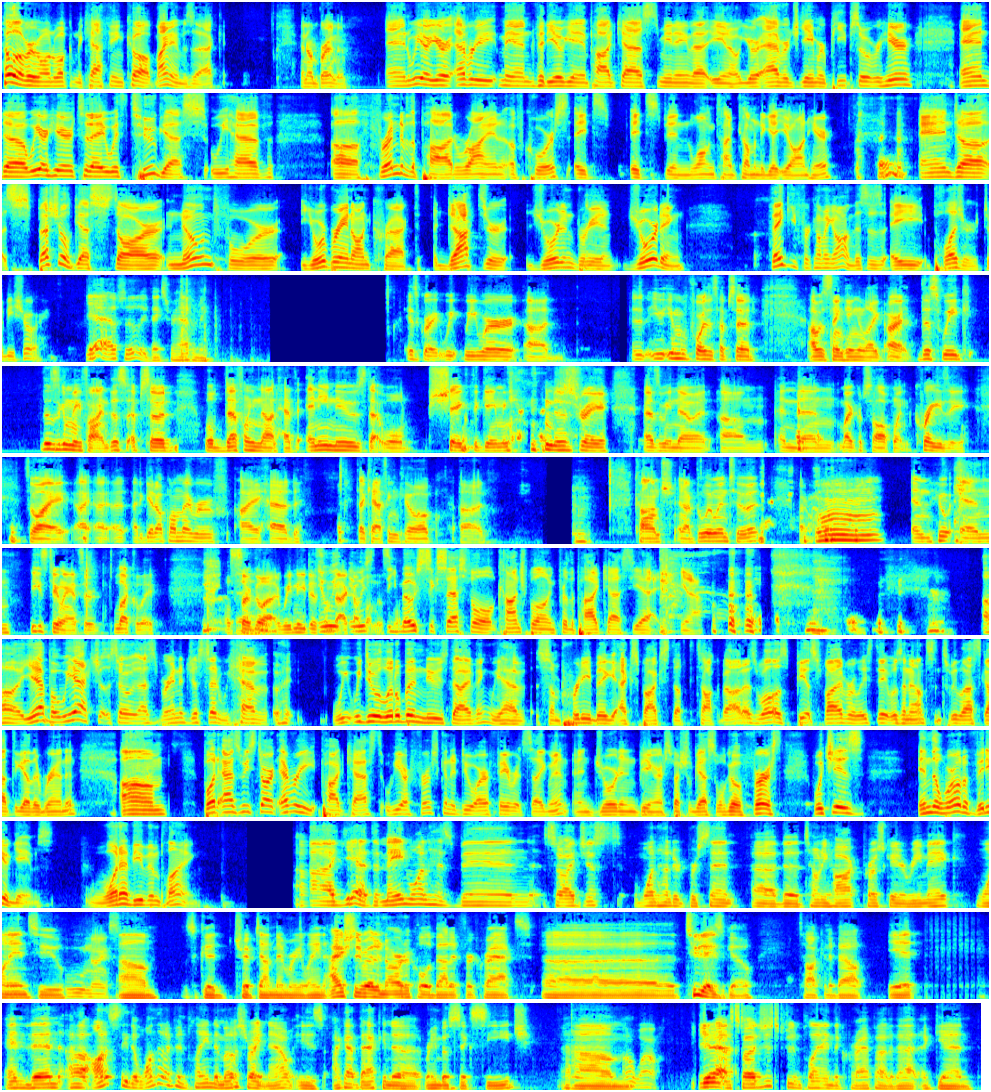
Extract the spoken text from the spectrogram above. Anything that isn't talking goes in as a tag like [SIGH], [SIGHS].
Hello, everyone. Welcome to Caffeine Co-op. My name is Zach, And I'm Brandon. and we are your everyman video game podcast, meaning that you know your average gamer peeps over here. And uh, we are here today with two guests. We have a friend of the pod, Ryan, of course. It's it's been a long time coming to get you on here. and uh, special guest star known for Your Brain on Cracked, Dr. Jordan Brian. Jordan, thank you for coming on. This is a pleasure, to be sure. Yeah, absolutely. Thanks for having me. It's great. We we were uh, even before this episode, I was thinking like, all right, this week, this is gonna be fine. This episode will definitely not have any news that will shake the gaming [LAUGHS] industry as we know it. Um, and then Microsoft went crazy, so I I, I I'd get up on my roof. I had that caffeine co-op uh, conch, and I blew into it. And who and these two answered. Luckily, I'm so glad. We needed it, some was, backup it was on this the one. most successful conch blowing for the podcast yet. You know. [LAUGHS] uh, yeah, but we actually so as Brandon just said, we have we we do a little bit of news diving. We have some pretty big Xbox stuff to talk about, as well as PS5 release date was announced since we last got together, Brandon. Um, but as we start every podcast, we are first going to do our favorite segment, and Jordan, being our special guest, will go first, which is in the world of video games. What have you been playing? Uh, yeah, the main one has been so I just 100% uh, the Tony Hawk Pro Skater remake one and two. Ooh, nice. Um, it's a good trip down memory lane. I actually wrote an article about it for Cracked uh, two days ago, talking about it. And then, uh, honestly, the one that I've been playing the most right now is I got back into Rainbow Six Siege. Um, oh wow. Yeah, so I've just been playing the crap out of that again.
